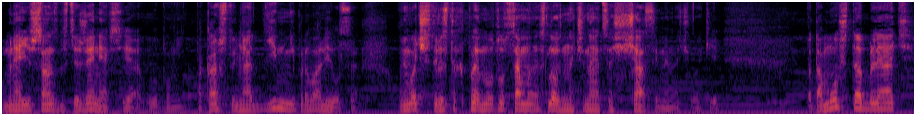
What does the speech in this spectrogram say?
У меня есть шанс достижения все выполнить. Пока что ни один не провалился. У него 400 хп, ну тут самое сложное начинается сейчас именно, чуваки. Потому что, блядь,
